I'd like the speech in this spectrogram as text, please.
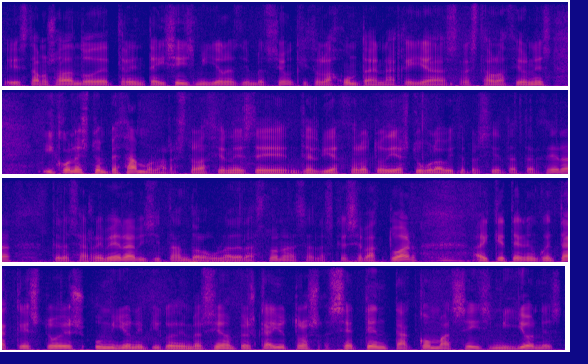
estamos hablando de 36 millones de inversión que hizo la Junta en aquellas restauraciones y con esto empezamos las restauraciones del Bierzo. El otro día estuvo la vicepresidenta tercera, Teresa Rivera, visitando alguna de las zonas en las que se va a actuar. Hay que tener en cuenta que esto es un millón y pico de inversión, pero es que hay otros 70,6 millones,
